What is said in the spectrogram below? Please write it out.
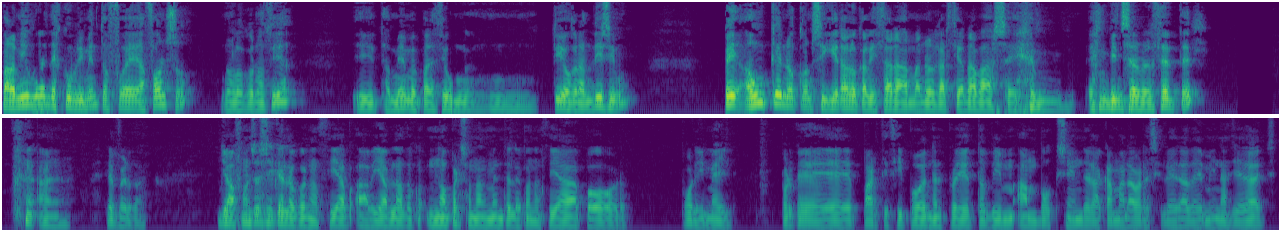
para mí un gran descubrimiento fue Afonso, no lo conocía, y también me pareció un, tío grandísimo. aunque no consiguiera localizar a Manuel García Navas en, en Center. Ah, es verdad. Yo a Afonso sí que lo conocía, había hablado, no personalmente, le conocía por, por email, porque participó en el proyecto BIM Unboxing de la Cámara Brasilera de Minas Gerais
